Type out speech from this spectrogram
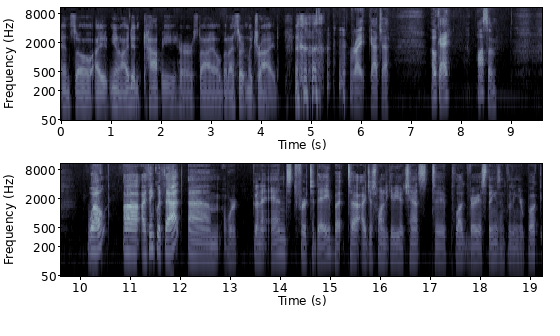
And so I, you know, I didn't copy her style, but I certainly tried. right. Gotcha. Okay. Awesome. Well, uh, I think with that, um, we're going to end for today, but uh, I just wanted to give you a chance to plug various things, including your book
